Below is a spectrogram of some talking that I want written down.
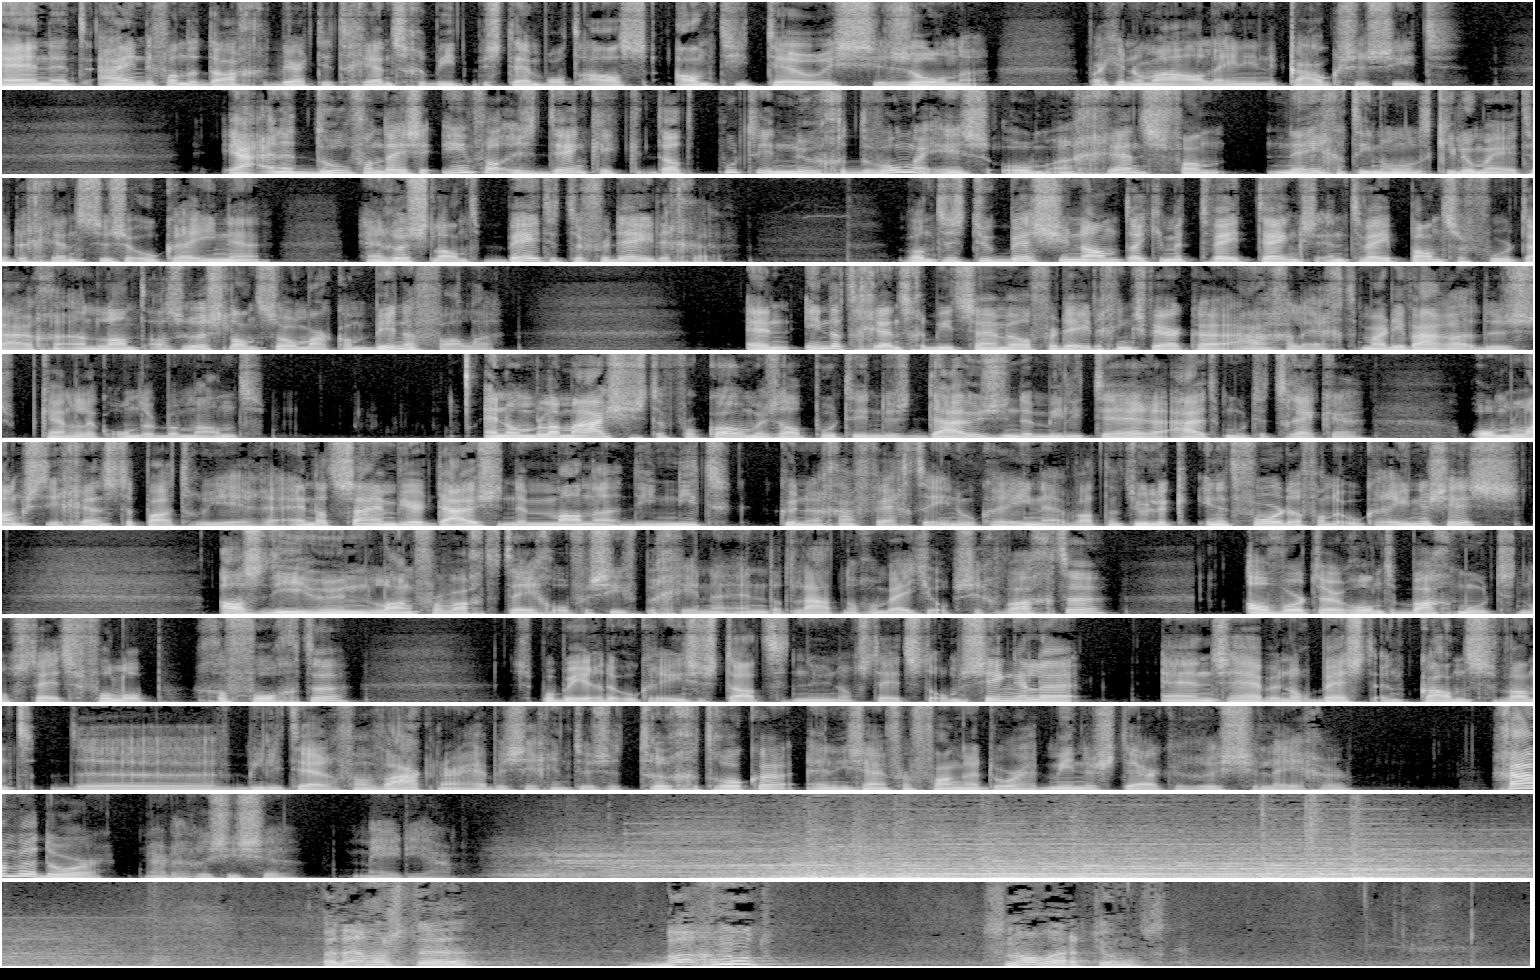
En het einde van de dag werd dit grensgebied bestempeld als antiterroristische zone. Wat je normaal alleen in de Caucasus ziet. Ja, en het doel van deze inval is denk ik dat Poetin nu gedwongen is om een grens van 1900 kilometer, de grens tussen Oekraïne en Rusland, beter te verdedigen. Want het is natuurlijk best gênant dat je met twee tanks en twee panzervoertuigen een land als Rusland zomaar kan binnenvallen. En in dat grensgebied zijn wel verdedigingswerken aangelegd, maar die waren dus kennelijk onderbemand. En om blamages te voorkomen zal Poetin dus duizenden militairen uit moeten trekken om langs die grens te patrouilleren. En dat zijn weer duizenden mannen die niet kunnen gaan vechten in Oekraïne. Wat natuurlijk in het voordeel van de Oekraïners is. Als die hun lang verwachte tegenoffensief beginnen. En dat laat nog een beetje op zich wachten. Al wordt er rond Bakhmut nog steeds volop gevochten. Ze proberen de Oekraïnse stad nu nog steeds te omsingelen. En ze hebben nog best een kans, want de militairen van Wagner hebben zich intussen teruggetrokken en die zijn vervangen door het minder sterke Russische leger. Gaan we door naar de Russische media. Потому что Бахмут снова Артемовск.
